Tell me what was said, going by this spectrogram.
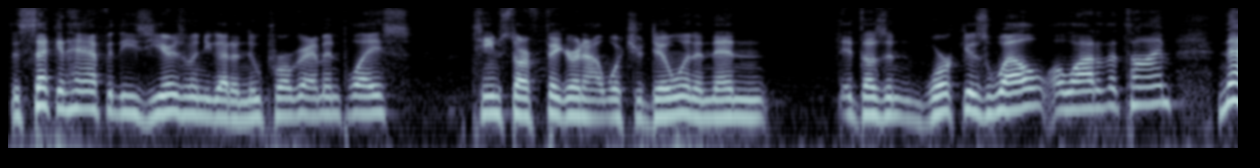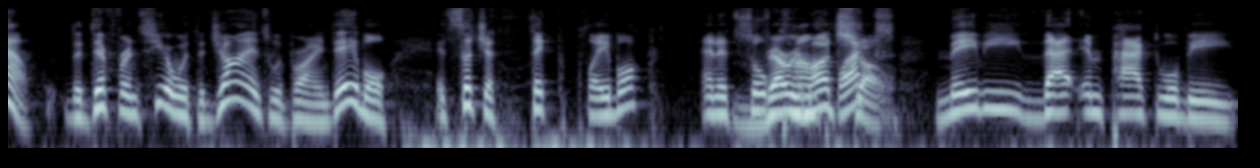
the second half of these years when you got a new program in place, teams start figuring out what you're doing, and then it doesn't work as well a lot of the time. Now, the difference here with the Giants with Brian Daboll, it's such a thick playbook and it's so Very much complex. so. Maybe that impact will be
